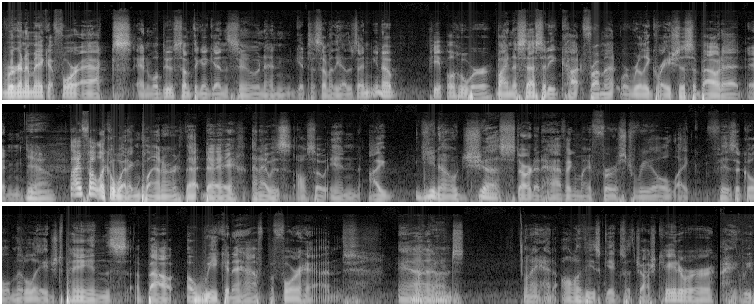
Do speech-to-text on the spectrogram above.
we're gonna make it four acts and we'll do something again soon and get to some of the others and you know people who were by necessity cut from it were really gracious about it and Yeah. I felt like a wedding planner that day, and I was also in. I, you know, just started having my first real like physical middle aged pains about a week and a half beforehand, oh and. And I had all of these gigs with Josh Caterer. I think we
